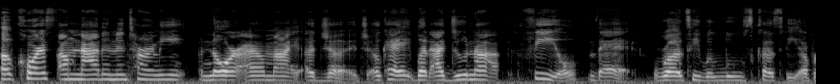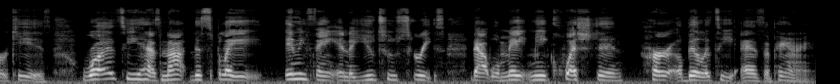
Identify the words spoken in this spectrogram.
Of course, I'm not an attorney, nor am I a judge, okay? But I do not feel that Royalty will lose custody of her kids. Royalty has not displayed anything in the YouTube streets that will make me question her ability as a parent.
